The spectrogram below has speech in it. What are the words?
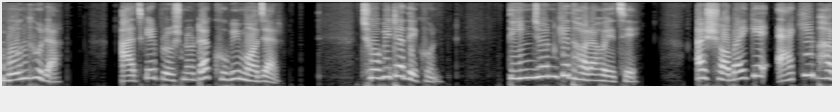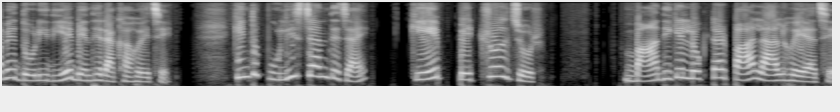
বন্ধুরা, আজকের প্রশ্নটা খুবই মজার। ছবিটা দেখুন, তিনজনকে ধরা হয়েছে আর সবাইকে একইভাবে দড়ি দিয়ে বেঁধে রাখা হয়েছে। কিন্তু পুলিশ জানতে চায় কে পেট্রোল চোর। বাঁ দিকের লোকটার পা লাল হয়ে আছে।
